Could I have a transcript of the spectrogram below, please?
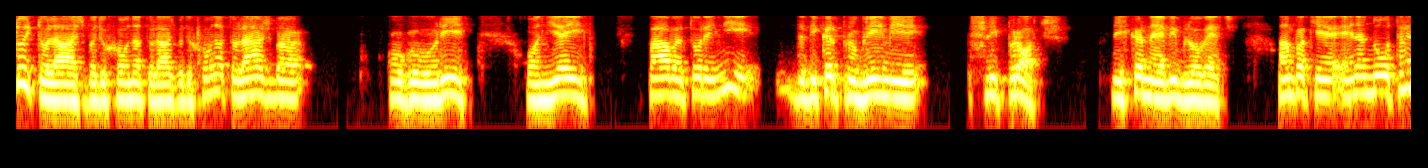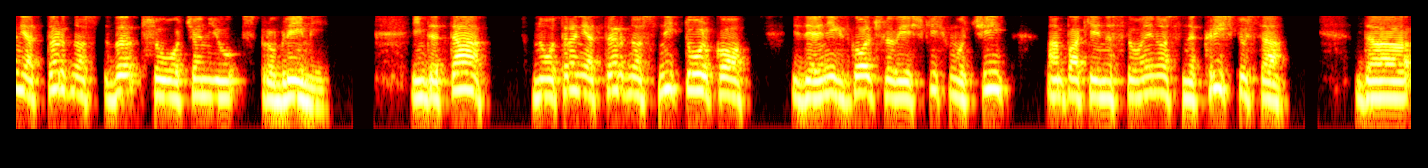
to je to lažba, duhovna to lažba, duhovna to lažba, ko govori o njej, Pavel torej ni, da bi kar problemi šli proč, da jih kar ne bi bilo več, ampak je ena notranja trdnost v soočanju s problemi. In da ta notranja trdnost ni toliko iz enih zgolj človeških moči, ampak je naslonjenost na Kristusa, da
